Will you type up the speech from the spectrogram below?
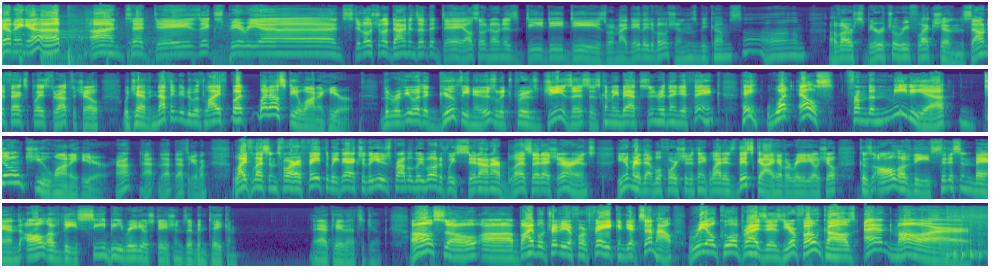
coming up on today's experience. Devotional Diamonds of the Day, also known as DDDs, where my daily devotions become some of our spiritual reflections. Sound effects placed throughout the show, which have nothing to do with life, but what else do you want to hear? The review of the goofy news, which proves Jesus is coming back sooner than you think. Hey, what else from the media don't you want to hear? Huh? That, that, that's a good one. Life lessons for our faith we actually use probably won't if we sit on our blessed assurance. Humor that will force you to think, why does this guy have a radio show? Because all of the Citizen Band, all of the CB radio stations have been taken. Okay, that's a joke. Also, uh, Bible trivia for fake and yet somehow real cool prizes, your phone calls, and more.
